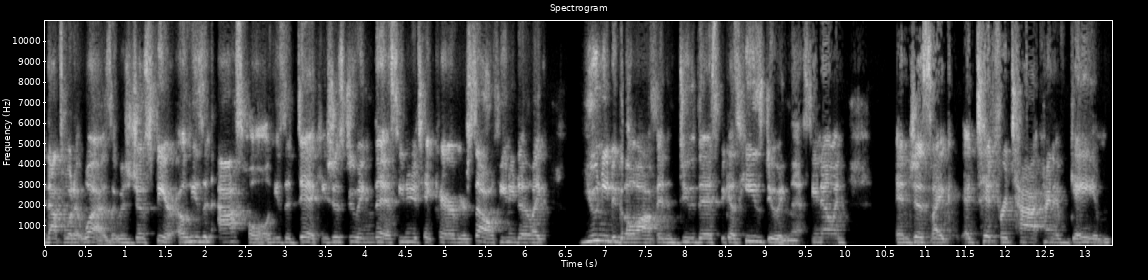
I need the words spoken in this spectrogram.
that's what it was. It was just fear. Oh, he's an asshole. He's a dick. He's just doing this. You need to take care of yourself. You need to like you need to go off and do this because he's doing this, you know, and and just like a tit for tat kind of game.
